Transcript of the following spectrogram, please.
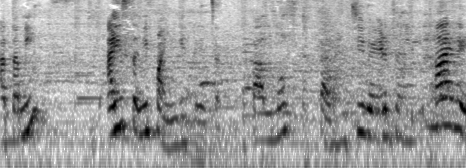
आता मी आईस आणि पाणी घेते याच्यात. ऑलमोस्ट काढायची वेळ झाली. आहे.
